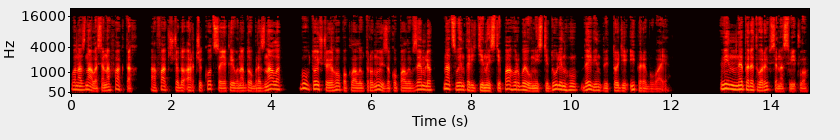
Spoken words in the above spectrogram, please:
Вона зналася на фактах, а факт щодо Арчі Котса, який вона добре знала, був той, що його поклали в труну і закопали в землю на цвинтарі тінисті пагорби у місті Дулінгу, де він відтоді і перебуває. Він не перетворився на світло.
